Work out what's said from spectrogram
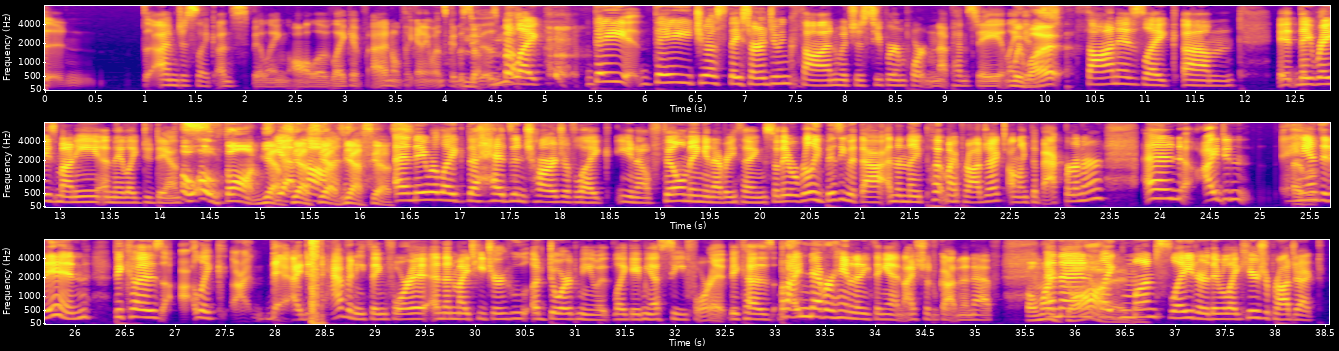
I'm just like unspilling all of like if I don't think anyone's gonna see No, this, no. but like they they just they started doing thon, which is super important at Penn State. Like Wait, what? Thon is like um it they raise money and they like do dance. Oh, oh, Thon. Yes, Yeah, yes, Thon. yes, yes, yes. And they were like the heads in charge of like, you know, filming and everything. So they were really busy with that. And then they put my project on like the back burner. And I didn't hand it in because uh, like I, I didn't have anything for it. And then my teacher who adored me would like gave me a C for it because, but I never handed anything in. I should have gotten an F. oh my god and then god. like months later, they were like, here's your project.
